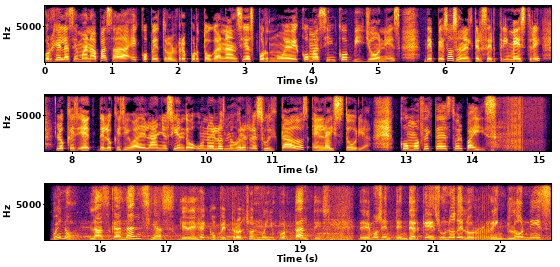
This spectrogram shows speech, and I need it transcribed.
Jorge, la semana pasada Ecopetrol reportó ganancias por 9,5 billones de pesos en el tercer trimestre, lo que, eh, de lo que lleva del año siendo uno de los mejores resultados en la historia. ¿Cómo afecta esto al país? Bueno, las ganancias que deja Ecopetrol son muy importantes. Debemos entender que es uno de los renglones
